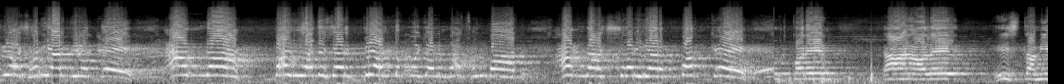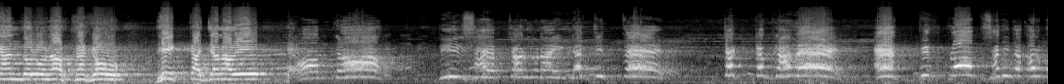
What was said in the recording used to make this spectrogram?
প্রিয় শরিয়ার বিরুদ্ধে, আমরা বাংলাদেশের বিরানব্বই জন মুসলমান আমরা শরিয়ার পক্ষে করেন। তা নাহলে ইসলামী আন্দোলন আপনাকেও ধিক্কার জানাবে। আমরা বীর সাহেব চরমনাই নেতৃত্বে চট্টগ্রামে এক বিপ্লব সাধিত করব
